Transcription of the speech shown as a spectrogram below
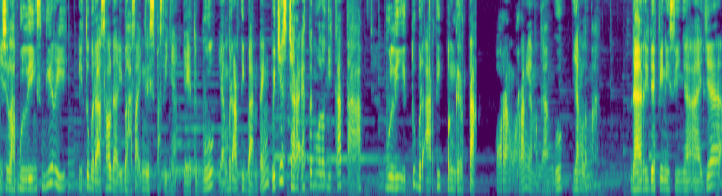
Istilah bullying sendiri itu berasal dari bahasa Inggris pastinya, yaitu bull yang berarti banteng, which is secara etimologi kata bully itu berarti penggertak, orang-orang yang mengganggu yang lemah. Dari definisinya aja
